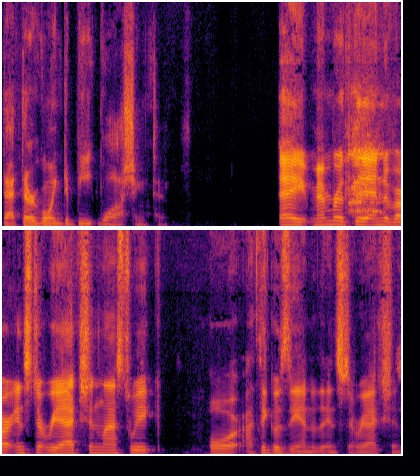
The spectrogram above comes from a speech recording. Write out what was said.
that they're going to beat washington Hey, remember at the end of our instant reaction last week, or I think it was the end of the instant reaction,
